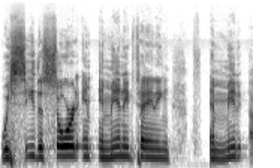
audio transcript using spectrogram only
We see the sword emit- uh,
